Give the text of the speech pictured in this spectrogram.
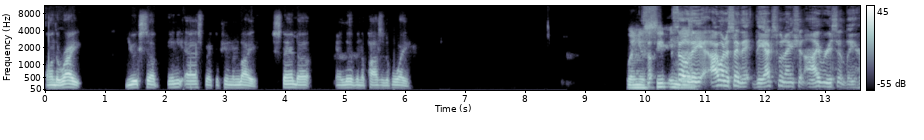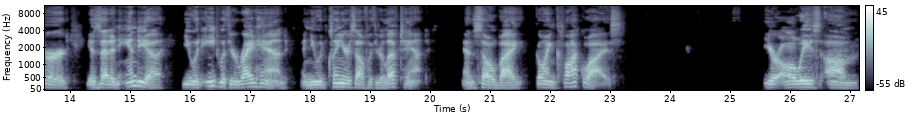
On the right, you accept any aspect of human life, stand up, and live in a positive way. When you So- sit in So the, the I want to say that the explanation I recently heard is that in India you would eat with your right hand and you would clean yourself with your left hand. And so by going clockwise, you're always um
